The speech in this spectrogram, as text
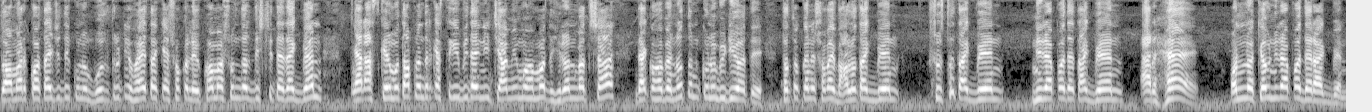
তো আমার কথায় যদি কোনো ভুল ত্রুটি হয়ে থাকে, সকলে ক্ষমা সুন্দর দৃষ্টিতে দেখবেন। আর আজকের মতো আপনাদের কাছ থেকে বিদায় নিচ্ছি। আমি মোহাম্মদ হিরণ বাদশাহ। দেখা হবে নতুন কোনো ভিডিওতে। ততক্ষণে সবাই ভালো থাকবেন, সুস্থ থাকবেন, নিরাপদে থাকবেন। আর হ্যাঁ অন্য কেউ নিরাপদে রাখবেন।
